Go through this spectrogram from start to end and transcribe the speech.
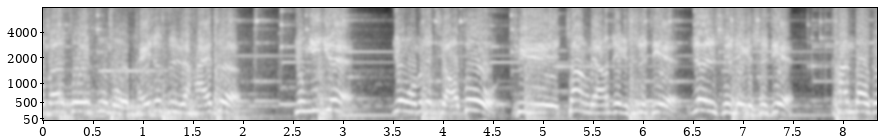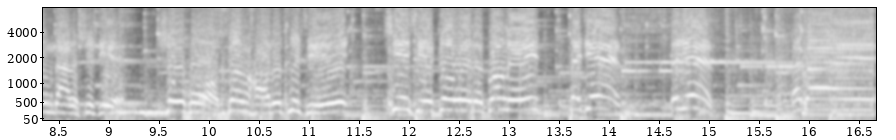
我们作为父母陪着自己的孩子，用音乐。用我们的脚步去丈量这个世界，认识这个世界，看到更大的世界，收获更好的自己。谢谢各位的光临，再见，再见，拜拜。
